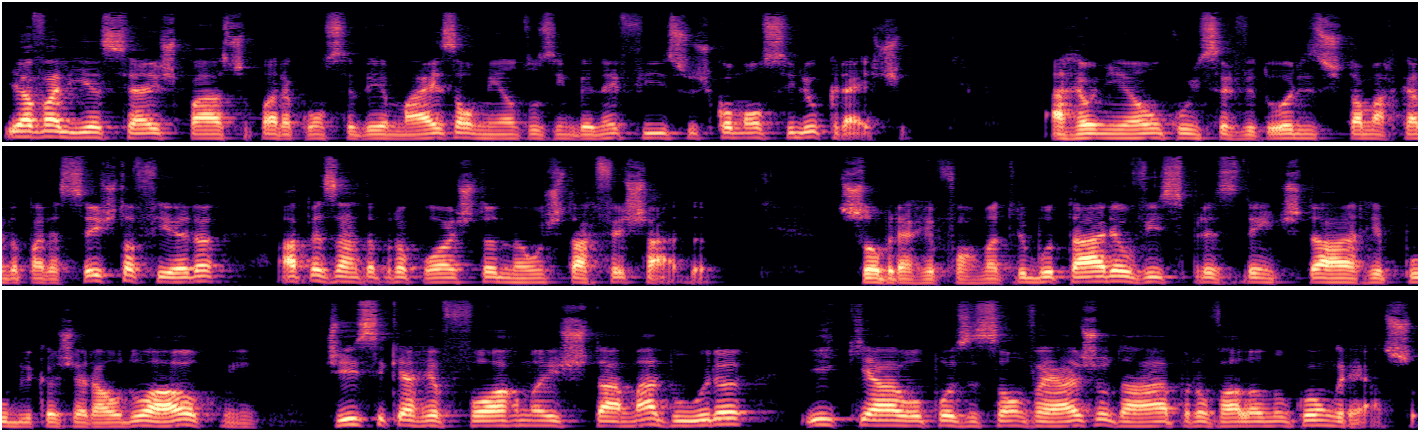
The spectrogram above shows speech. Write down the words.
e avalia se há espaço para conceder mais aumentos em benefícios, como auxílio creche. A reunião com os servidores está marcada para sexta-feira, apesar da proposta não estar fechada. Sobre a reforma tributária, o vice-presidente da República Geraldo Alckmin disse que a reforma está madura e que a oposição vai ajudar a aprová-la no Congresso.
